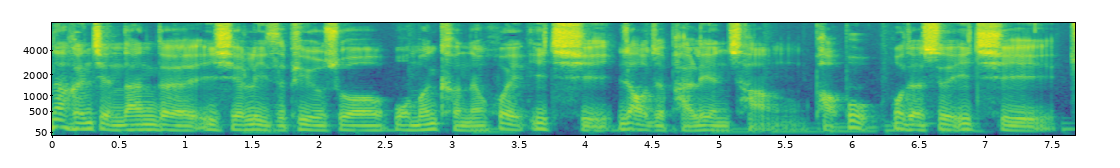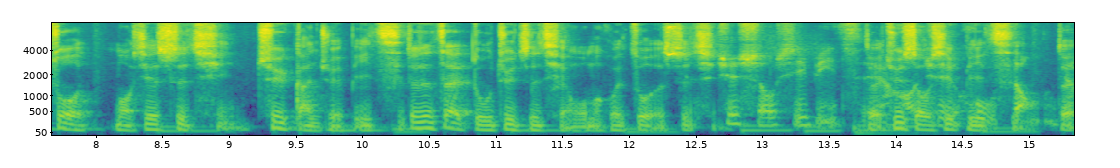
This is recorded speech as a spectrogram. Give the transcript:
那很简单的一些例子，譬如说，我们可能会一起绕着排练场跑步，或者是一起做某些事情，去感觉彼此，就是在独居之前我们会做的事情，去熟悉彼此，对，去熟悉彼此，对。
